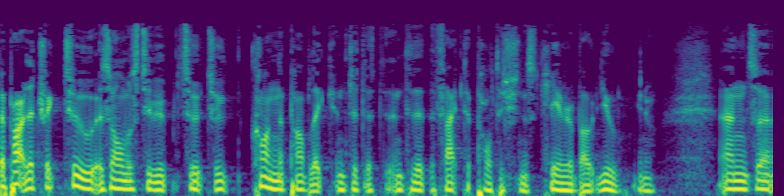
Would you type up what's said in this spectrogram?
But part of the trick too is always to, to, to con the public into the, into the, the fact that politicians care about you, you know. And uh,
